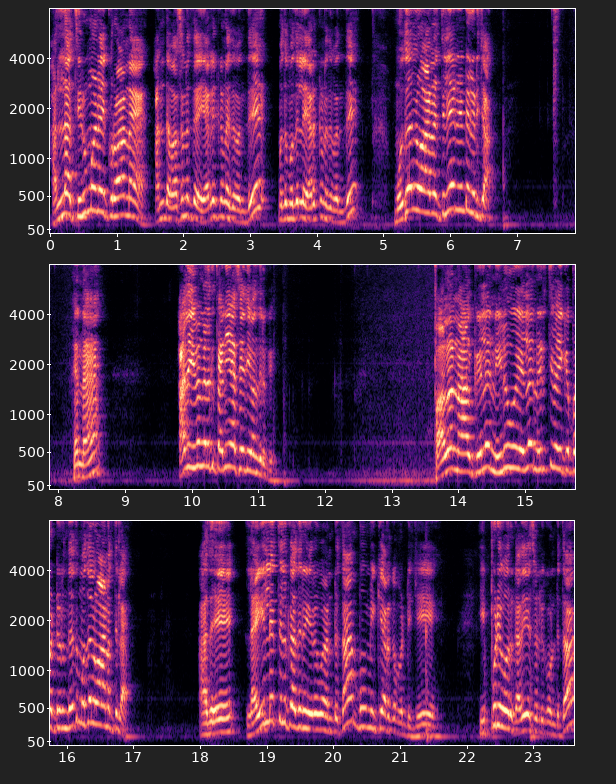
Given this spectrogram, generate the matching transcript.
அல்லாஹ் திருமணை குரான அந்த வசனத்தை இறக்குனது வந்து முத முதல்ல இறக்குனது வந்து முதல் வானத்திலே நின்று கடிச்சான். என்ன? அது இவங்களுக்கு தனியாக செய்தி வந்திருக்கு. பல நாட்களில் நிலுவையில் நிறுத்தி வைக்கப்பட்டிருந்தது முதல் வானத்தில். அது லைலத்தில் கதிர் இரவு அன்று தான் பூமிக்கு இறக்கப்பட்டுச்சு இப்படி ஒரு கதையை சொல்லி கொண்டு தான்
